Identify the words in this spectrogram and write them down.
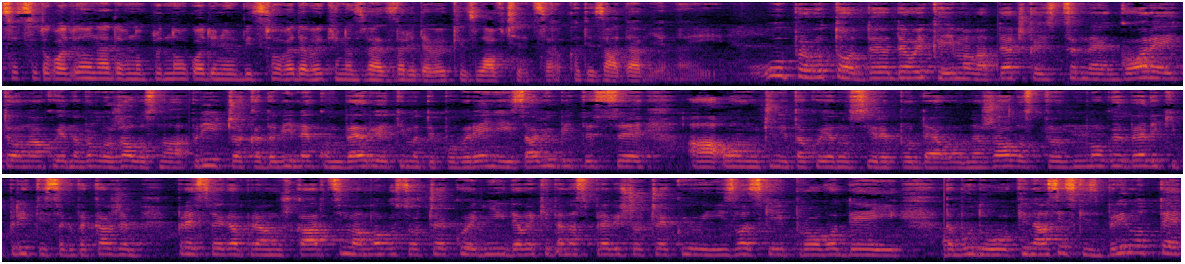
Sad se dogodilo nedavno pred novu godinu ubistvo ove devojke na Zvezdari, devojke iz Lovćenca, kad je zadavljena i upravo to, de, devojka imala dečka iz Crne Gore i to je onako jedna vrlo žalosna priča. Kada vi nekom verujete, imate poverenje i zaljubite se, a on učini tako jedno sirepo delo. Nažalost, mnogo je veliki pritisak, da kažem, pre svega prema muškarcima, mnogo se očekuje od njih, devojke danas previše očekuju i izlaske i provode i da budu finansijski zbrinute.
